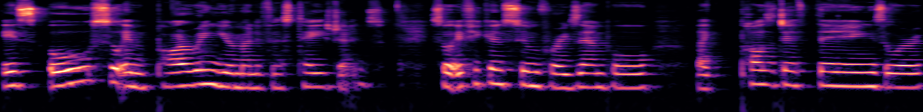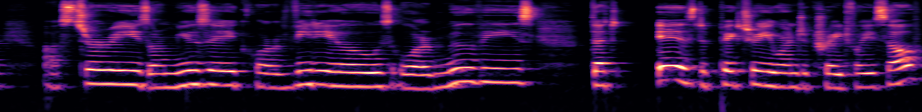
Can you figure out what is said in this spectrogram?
is also empowering your manifestations. So if you consume, for example, like positive things or uh, stories or music or videos or movies, that is the picture you want to create for yourself,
